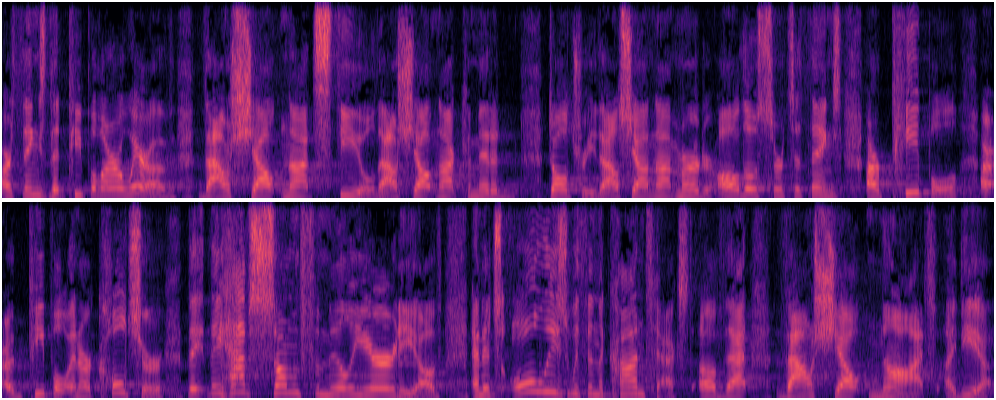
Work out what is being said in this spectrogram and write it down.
are things that people are aware of. Thou shalt not steal. Thou shalt not commit adultery. Thou shalt not murder. All those sorts of things are people, are people in our culture, they, they have some familiarity of, and it's always within the context of that thou shalt not idea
